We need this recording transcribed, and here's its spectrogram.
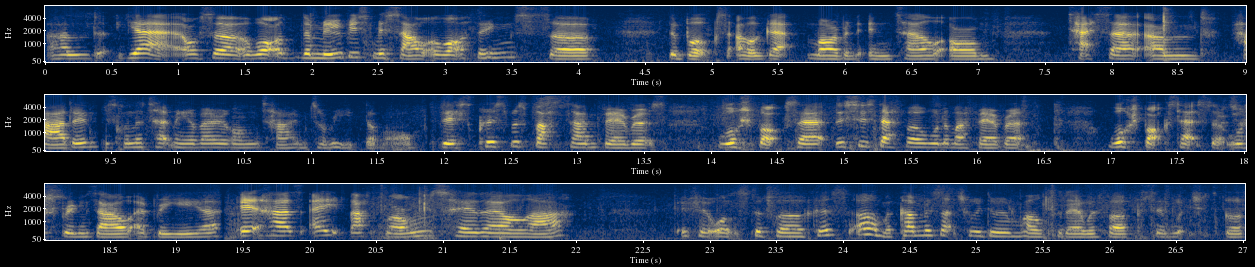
and yeah also a lot of the movies miss out a lot of things so the books I will get more of an intel on Tessa and Hardin. It's going to take me a very long time to read them all. This Christmas bath time favourites Lush box set. This is definitely one of my favourite Lush box sets that Lush brings out every year. It has eight bath bombs. Here they all are if it wants to focus. Oh, my camera's actually doing well today with focusing, which is good.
